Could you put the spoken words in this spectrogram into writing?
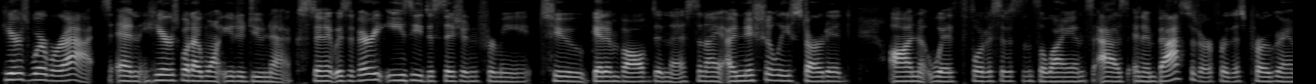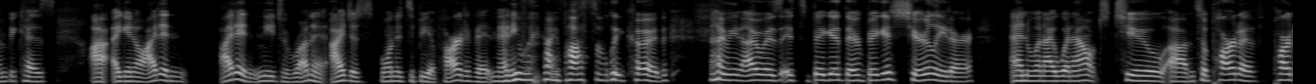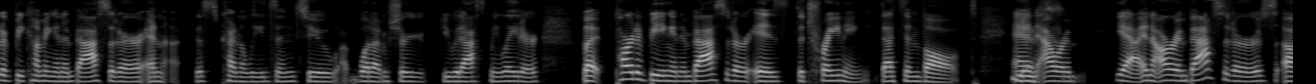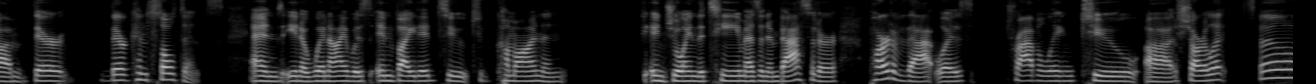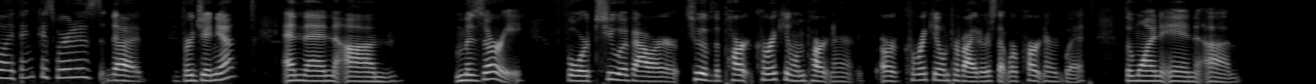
here's where we're at and here's what I want you to do next. And it was a very easy decision for me to get involved in this. And I initially started on with Florida Citizens Alliance as an ambassador for this program because I, you know, I didn't I didn't need to run it. I just wanted to be a part of it in any way I possibly could. I mean, I was it's big their biggest cheerleader and when i went out to um, so part of part of becoming an ambassador and uh, this kind of leads into what i'm sure you would ask me later but part of being an ambassador is the training that's involved and yes. our yeah and our ambassadors um, they're they're consultants and you know when i was invited to to come on and and join the team as an ambassador part of that was traveling to uh, charlotte I think is where it is, the Virginia, and then um, Missouri for two of our two of the part curriculum partner or curriculum providers that we're partnered with. The one in um,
